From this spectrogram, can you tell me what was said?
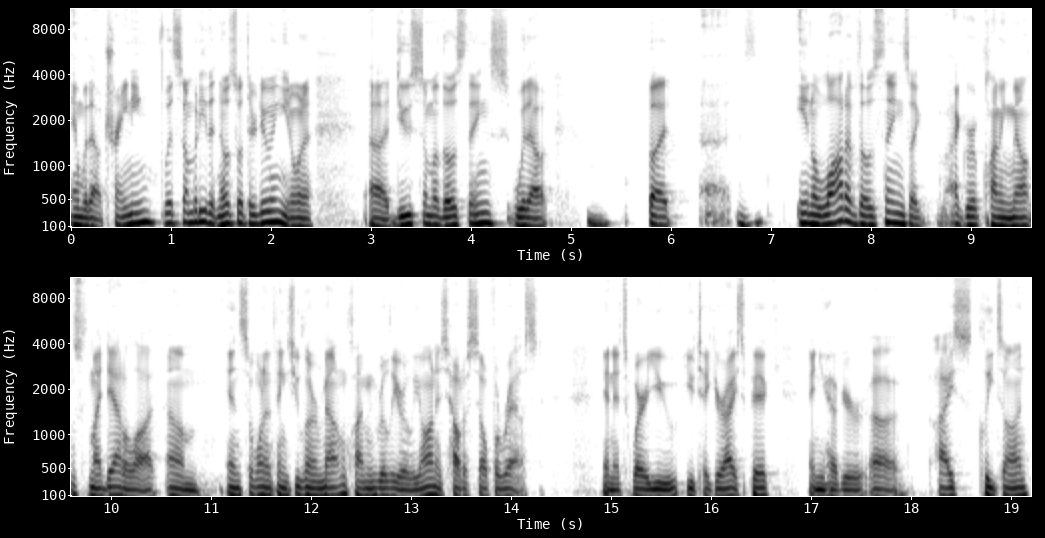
and without training with somebody that knows what they're doing. You don't want to uh, do some of those things without, but uh, in a lot of those things, like I grew up climbing mountains with my dad a lot. Um, and so one of the things you learn mountain climbing really early on is how to self arrest. And it's where you you take your ice pick and you have your uh, ice cleats on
